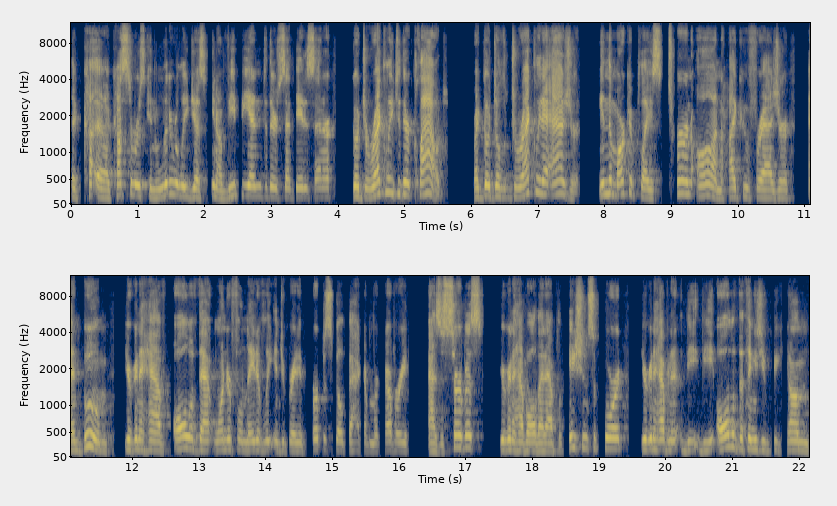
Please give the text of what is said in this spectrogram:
that uh, customers can literally just, you know, VPN to their set data center, go directly to their cloud, right? Go directly to Azure in the marketplace, turn on HYCU for Azure, and boom, you're going to have all of that wonderful natively integrated purpose-built backup and recovery as a service. You're going to have all that application support. You're going to have an, the the all of the things you've become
